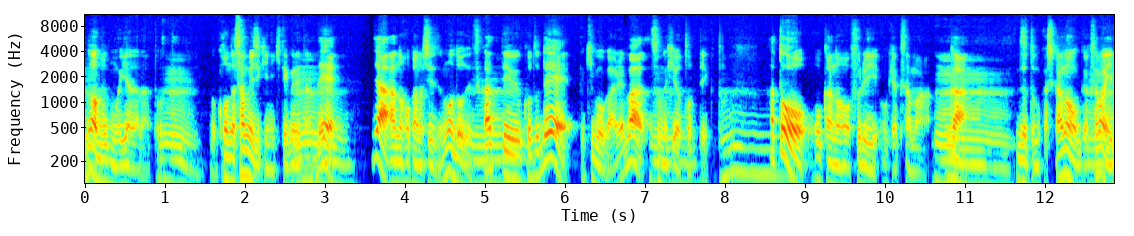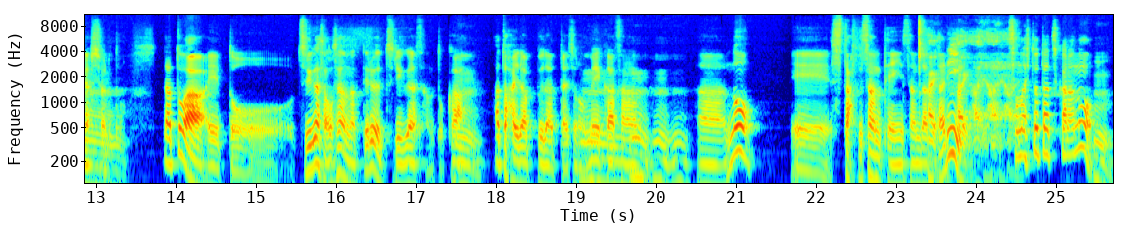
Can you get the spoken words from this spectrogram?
のは僕も嫌だなと、うん。こんな寒い時期に来てくれたんで、じゃああの他のシーズンもどうですかっていうことで希望があればその日を取っていくと。うん。あと他の古いお客様がうん。ずっと昔からのお客様がいらっしゃると。であとは、えっと釣り具屋さんお世話になってる釣り具屋さんとか、うん。あとハイラップだったりそのメーカーさうんの、えースタッフさん店員さんだったり、その人たちからの、うん。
